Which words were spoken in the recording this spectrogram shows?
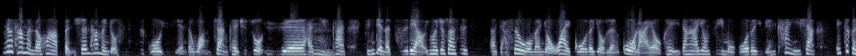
那他们的话本身他们有。国语言的网站可以去做预约，还是去看景点的资料？嗯、因为就算是呃，假设我们有外国的友人过来哦，可以让他用自己母国的语言看一下，诶，这个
